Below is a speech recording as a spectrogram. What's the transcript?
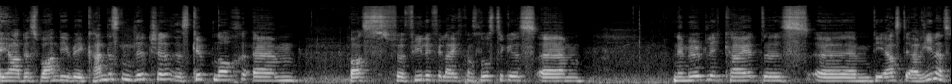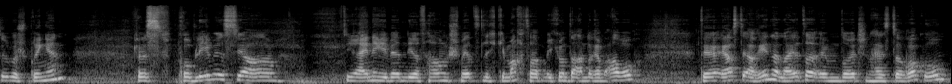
ja, das waren die bekanntesten Glitches. Es gibt noch, ähm, was für viele vielleicht ganz lustig ist, ähm, eine Möglichkeit, das, ähm, die erste Arena zu überspringen. Das Problem ist ja, die einige werden die Erfahrung schmerzlich gemacht haben, ich unter anderem auch. Der erste Arenaleiter im Deutschen heißt der Rocco.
